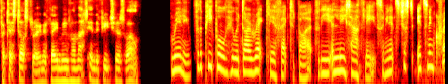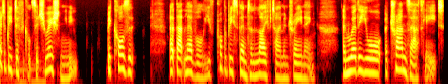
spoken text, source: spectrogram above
for testosterone, if they move on that in the future as well. Really, for the people who are directly affected by it, for the elite athletes, I mean, it's just, it's an incredibly difficult situation, you know, because at that level, you've probably spent a lifetime in training. And whether you're a trans athlete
